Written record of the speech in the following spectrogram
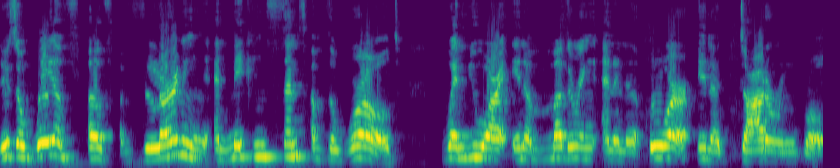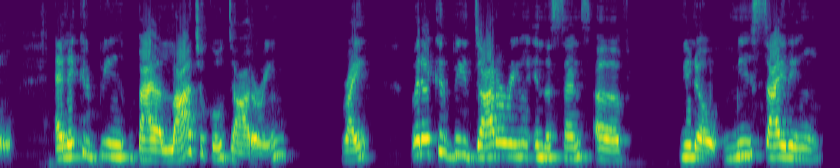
there's a way of, of, of learning and making sense of the world when you are in a mothering and in a or in a daughtering role. And it could be biological daughtering, right? But it could be daughtering in the sense of, you know, me citing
